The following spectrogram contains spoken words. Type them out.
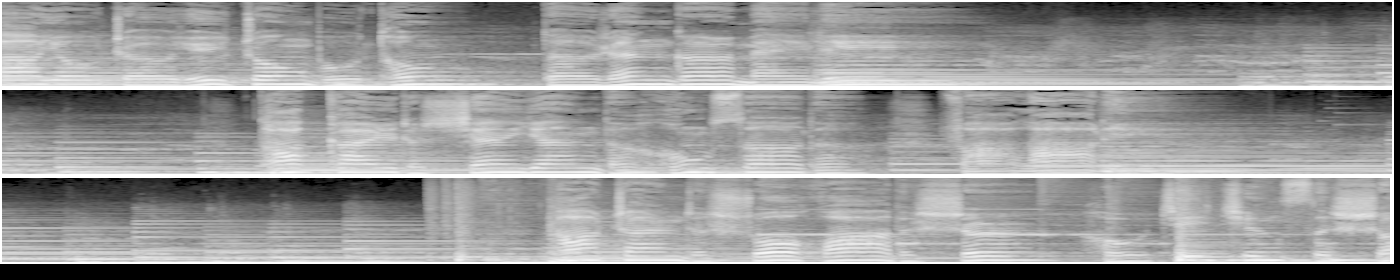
他有着与众不同的人格魅力，他开着鲜艳的红色的法拉利，他站着说话的时候激情四射，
